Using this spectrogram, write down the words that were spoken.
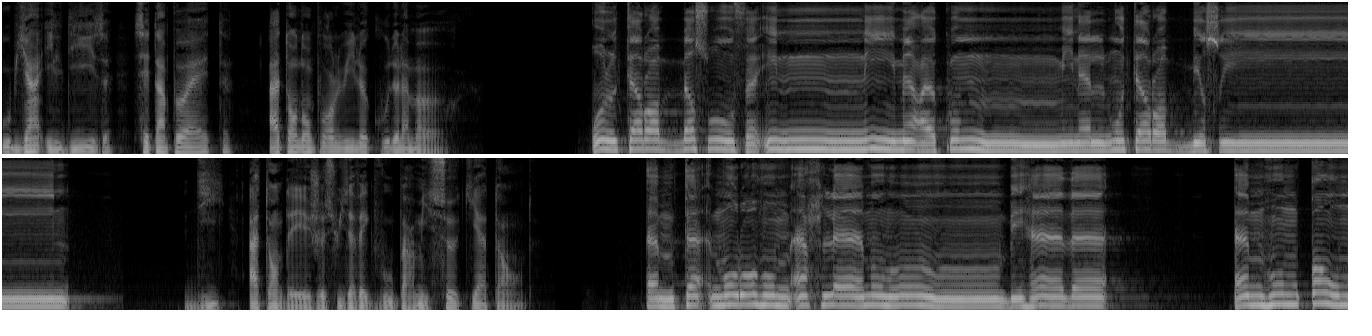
Ou bien ils disent C'est un poète, attendons pour lui le coup de la mort. قل تربصوا فإني معكم من المتربصين Dis Attendez, je suis avec vous parmi ceux qui attendent. أم تأمرهم أحلامهم بهذا أم هم قوم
